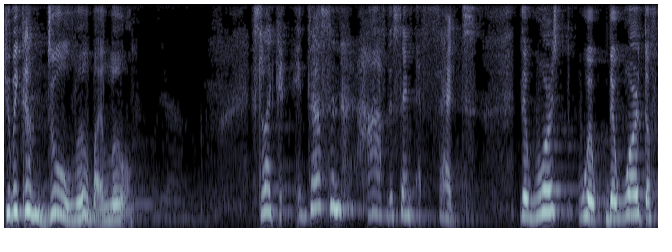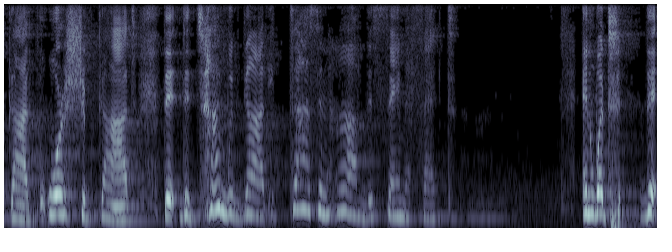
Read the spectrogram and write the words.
You become dull little by little. It's like it doesn't have the same effect. The word, the word of God, worship God, the, the time with God, it doesn't have the same effect. And what the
